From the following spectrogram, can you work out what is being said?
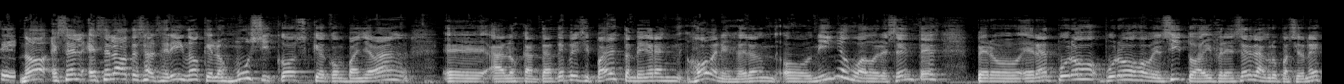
Sí. No, es el, es el lado de Salserín, ¿no? Que los músicos que acompañaban eh, a los cantantes principales también eran jóvenes, eran o niños o adolescentes, pero eran puros puros jovencitos, a diferencia de las agrupaciones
